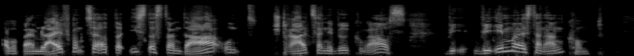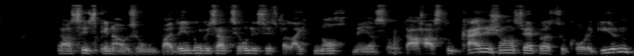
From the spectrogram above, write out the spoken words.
aber beim Live-Konzert, da ist das dann da und strahlt seine Wirkung aus, wie, wie immer es dann ankommt. Das ist genauso. Und bei der Improvisation ist es vielleicht noch mehr so. Da hast du keine Chance, etwas zu korrigieren.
